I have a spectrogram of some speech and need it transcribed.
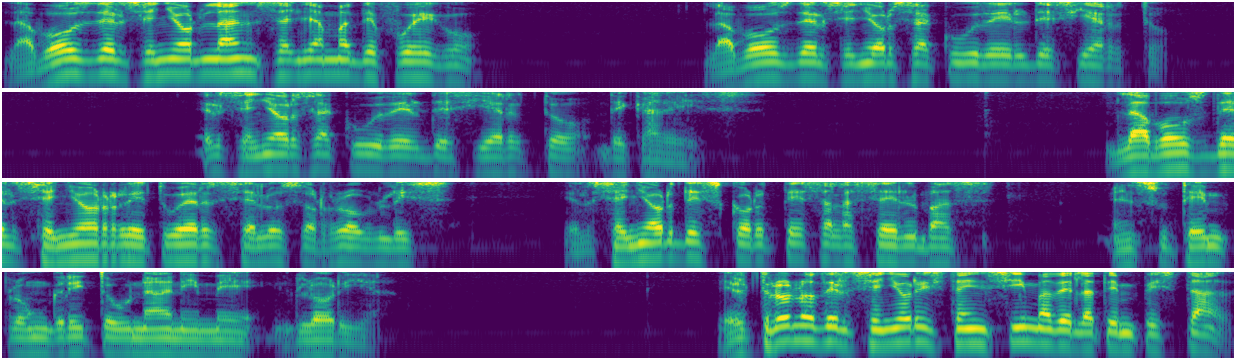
La voz del Señor lanza llamas de fuego, la voz del Señor sacude el desierto, el Señor sacude el desierto de Cadés. La voz del Señor retuerce los robles El Señor descorteza las selvas, en su templo un grito unánime, gloria. El trono del Señor está encima de la tempestad.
